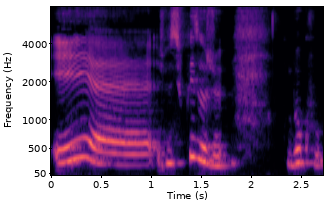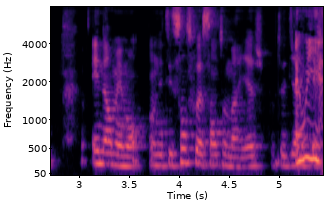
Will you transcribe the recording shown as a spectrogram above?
Et je me suis prise au jeu. Beaucoup, énormément. On était 160 au mariage, pour te dire. Oui.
